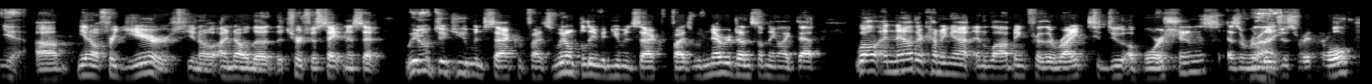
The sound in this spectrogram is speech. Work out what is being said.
Yeah. Um, you know for years you know i know the the church of satan has said we don't do human sacrifice. We don't believe in human sacrifice. We've never done something like that well, and now they're coming out and lobbying for the right to do abortions as a religious right. ritual.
